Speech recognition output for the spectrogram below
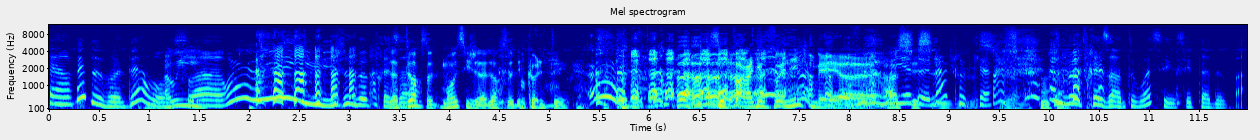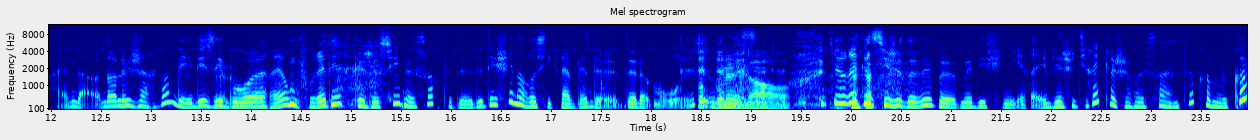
Hervé de Volder, bonsoir. oui. oui, oui, oui, je me présente. J'adore ce... Moi aussi, j'adore ce décolleté. c'est pas radiophonique, mais. euh, Vous ah, voyez si, de là, je- coquin. Je me présente, moi, c'est Barre. Dans, dans le jargon des, des éboueurs, hein, on pourrait dire que je suis une sorte de, de déchet non recyclable hein, de, de l'amour. C'est vrai, que c'est- vrai que si je devais me, me définir, eh bien, je dirais que je me sens un peu comme, comme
